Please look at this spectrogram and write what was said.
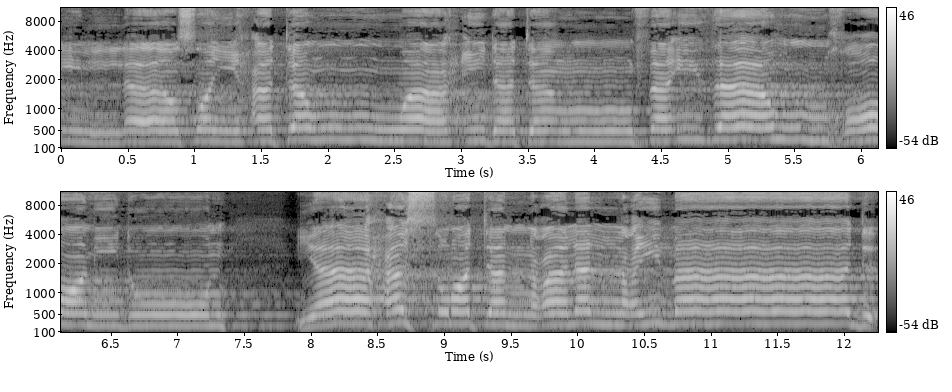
إلا صيحة واحدة فإذا هم خامدون. يا حسرة على العباد.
